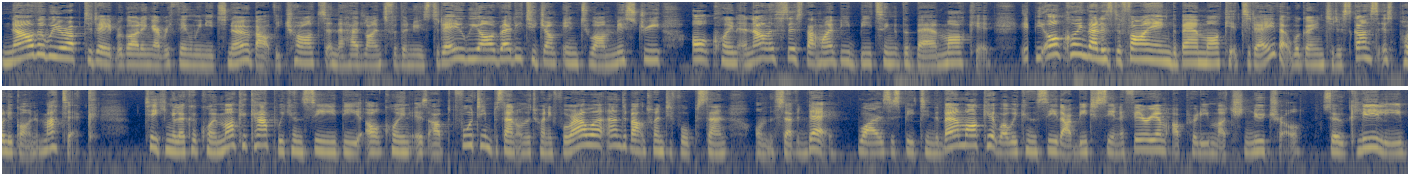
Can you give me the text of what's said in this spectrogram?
Now that we are up to date regarding everything we need to know about the charts and the headlines for the news today, we are ready to jump into our mystery altcoin analysis that might be beating the bear market. The altcoin that is defying the bear market today that we're going to discuss is Polygon Matic. Taking a look at CoinMarketCap, we can see the altcoin is up 14% on the 24 hour and about 24% on the 7 day. Why is this beating the bear market? Well, we can see that BTC and Ethereum are pretty much neutral. So clearly,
